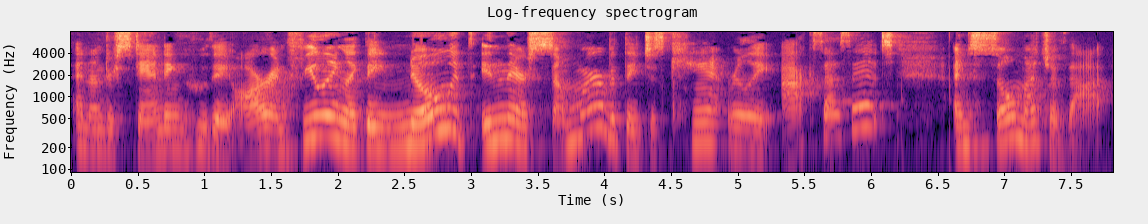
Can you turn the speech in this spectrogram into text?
and understanding who they are and feeling like they know it's in there somewhere, but they just can't really access it. And so much of that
